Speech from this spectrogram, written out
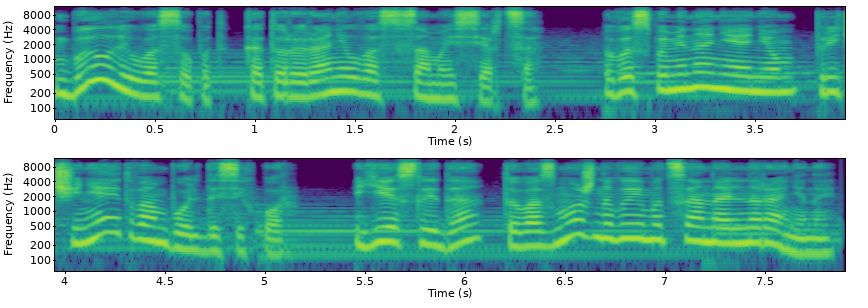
Был ли у вас опыт, который ранил вас в самое сердце? Воспоминания о нем причиняют вам боль до сих пор? Если да, то, возможно, вы эмоционально ранены.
